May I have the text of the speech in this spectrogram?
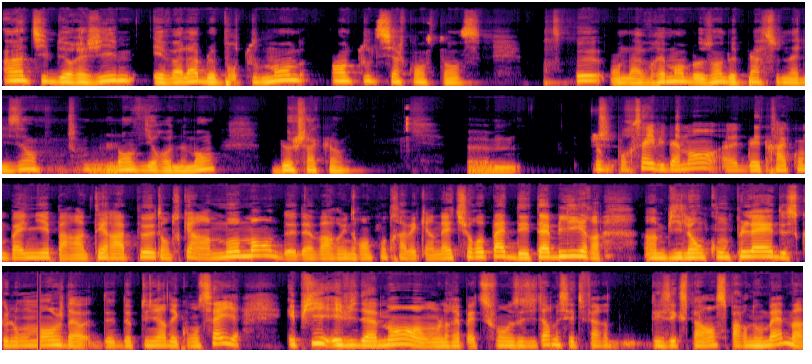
un type de régime est valable pour tout le monde en toutes circonstances. Parce qu'on a vraiment besoin de personnaliser en fonction de l'environnement de chacun. Euh, donc pour ça, évidemment, euh, d'être accompagné par un thérapeute, en tout cas un moment d'avoir une rencontre avec un naturopathe, d'établir un bilan complet de ce que l'on mange, d'obtenir des conseils. Et puis évidemment, on le répète souvent aux auditeurs, mais c'est de faire des expériences par nous-mêmes,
